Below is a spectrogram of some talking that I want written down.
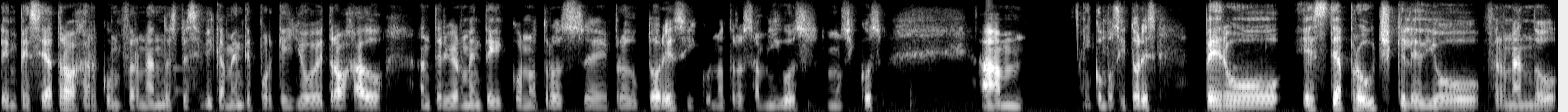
empecé a trabajar con Fernando específicamente, porque yo he trabajado anteriormente con otros eh, productores y con otros amigos músicos y compositores, pero este approach que le dio Fernando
